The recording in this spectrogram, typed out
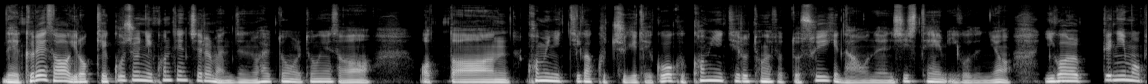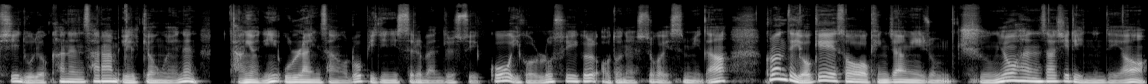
네, 그래서 이렇게 꾸준히 콘텐츠를 만드는 활동을 통해서 어떤 커뮤니티가 구축이 되고 그 커뮤니티를 통해서 또 수익이 나오는 시스템이거든요. 이걸 끊임없이 노력하는 사람일 경우에는 당연히 온라인상으로 비즈니스를 만들 수 있고 이걸로 수익을 얻어낼 수가 있습니다. 그런데 여기에서 굉장히 좀 중요한 사실이 있는데요.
